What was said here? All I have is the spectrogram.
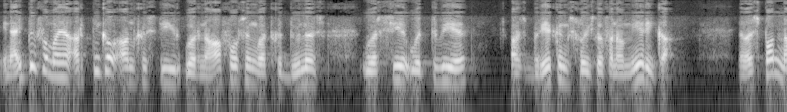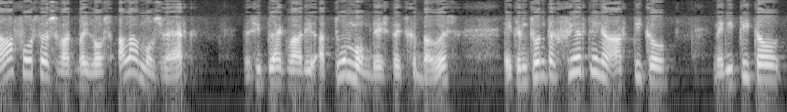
En hy het toe vir my 'n artikel aangestuur oor navorsing wat gedoen is oor CO2 as brekingsvloeistof in Amerika. Nou 'n span navorsers wat by Los Alamos werk, dis die plek waar die atoombom destyds gebou is, het in 2014 'n artikel met die titel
